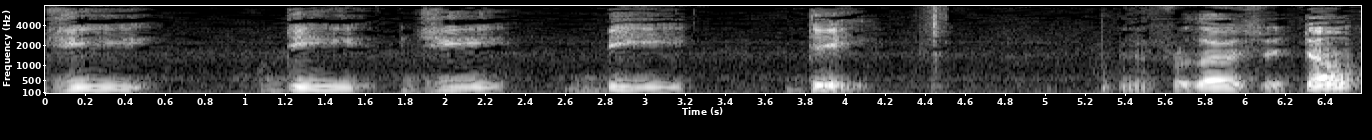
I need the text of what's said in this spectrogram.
G, D, G, B, D. And for those that don't,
